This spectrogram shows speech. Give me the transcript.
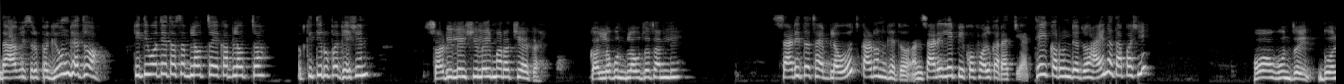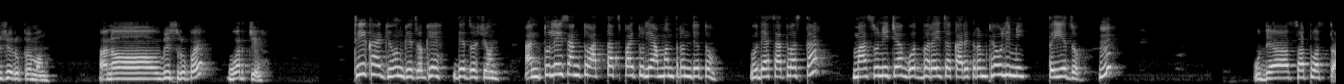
दहा वीस रुपये घेऊन घेतो किती होते तसं ब्लाऊजचं एका ब्लाऊजचा किती रुपये घेशील? साडीला शिलाई मारायची आहे काय? काल लगून ब्लाऊजच आणली? साडीतच आहे ब्लाऊज काढून घेतो. आणि साडीला पिको फॉल करायची आहे. ते करून देतो. आहे ना तपाशी? हो होऊन जाईल दोनशे रुपये मग. आणि वीस रुपये वरचे. ठीक आहे घेऊन घेतो घे देतो शिवून. आणि तुलाही सांगतो आत्ताच पाय तुला आमंत्रण देतो. उद्या सात वाजता मासुनीच्या गोद भरायचा कार्यक्रम ठेवली मी. तर ये जो. हं? उद्या सात वाजता.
